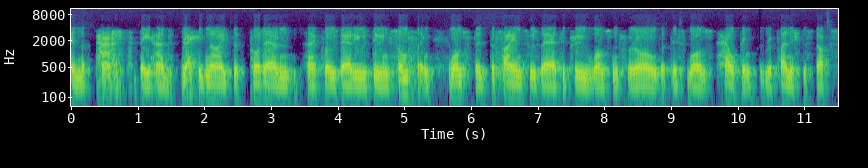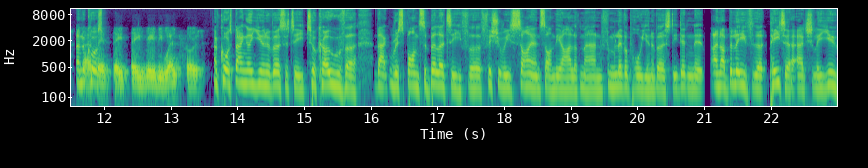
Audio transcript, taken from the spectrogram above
in the past they had recognised that Port Erin uh, closed area was doing something once the, the science was there to prove once and for all that this was helping replenish the stocks, and of course, uh, they, they, they, really went for it. Of course, Bangor University took over that responsibility for fisheries science on the Isle of Man from Liverpool University, didn't it? And I believe that Peter, actually, you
